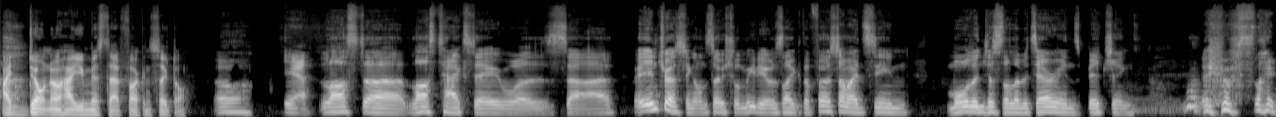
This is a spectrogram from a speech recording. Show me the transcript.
I don't know how you missed that fucking signal. Oh yeah, last uh last tax day was uh interesting on social media. It was like the first time I'd seen more than just the libertarians bitching. It was like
